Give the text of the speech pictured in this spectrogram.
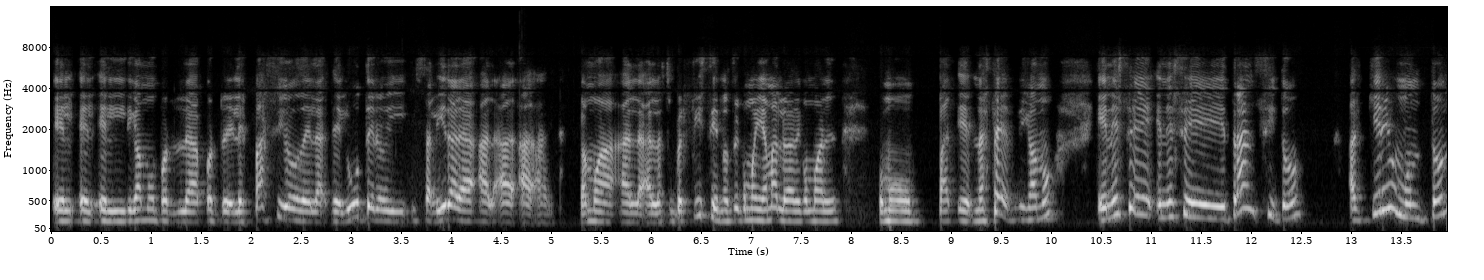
el, el, digamos, por, la, por el espacio de la, del útero y, salir a la, a, vamos a, la, superficie, no sé cómo llamarlo, como, al, como eh, nacer, digamos, en ese, en ese tránsito adquiere un montón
